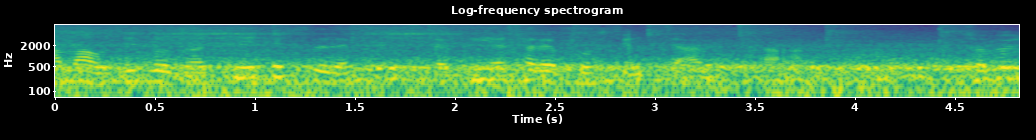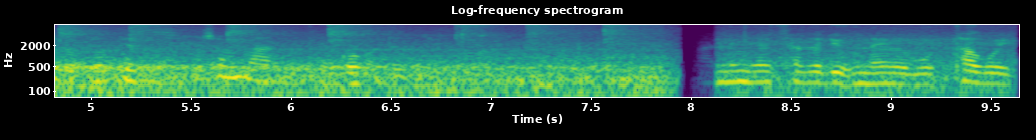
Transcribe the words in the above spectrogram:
아마 우리도 KTX 넷플릭스 랩핑 열차를 볼 수 있지 않을까. 저별도 그렇게 해서 수천만 된 거거든요. 차들이 운행을 못하고 하고.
